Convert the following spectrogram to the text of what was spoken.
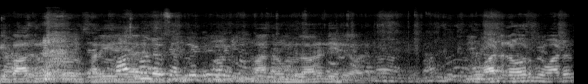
ఈ బాత్రూమ్ సరిగా బాత్రూమ్ కావాలి. నీళ్ళు కావాలి వాటర్ ఎవరు మీ వాటర్?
